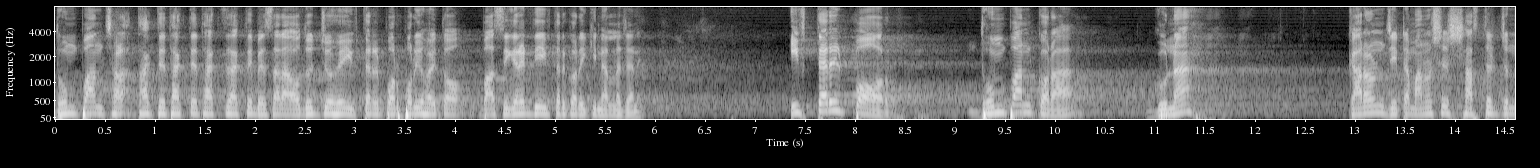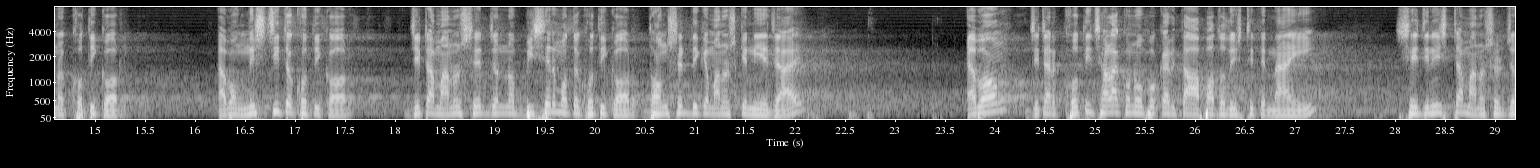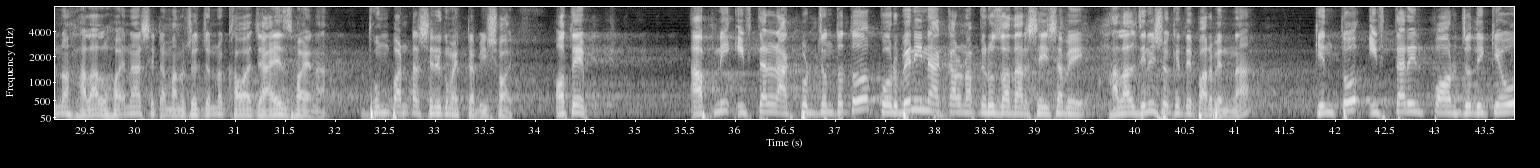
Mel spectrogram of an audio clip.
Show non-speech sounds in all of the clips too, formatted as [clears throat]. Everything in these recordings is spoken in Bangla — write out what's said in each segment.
ধূমপান ছাড়া থাকতে থাকতে থাকতে থাকতে বেচারা অধৈর্য হয়ে ইফতারের পরপরই হয়তো বা সিগারেট দিয়ে ইফতার করে কিনা আল্লাহ জানে। ইফতারের পর ধূমপান করা গুনাহ কারণ যেটা মানুষের স্বাস্থ্যের জন্য ক্ষতিকর এবং নিশ্চিত ক্ষতিকর, যেটা মানুষের জন্য বিষের মতো ক্ষতিকর, ধ্বংসের দিকে মানুষকে নিয়ে যায় এবং যেটার ক্ষতি ছাড়া কোনো উপকারিতা আপাত দৃষ্টিতে নাই সেই জিনিসটা মানুষের জন্য হালাল হয় না, সেটা মানুষের জন্য খাওয়া জায়েজ হয় না। ধূমপানটা সেরকম একটা বিষয়। অতএব আপনি ইফতারের আগ পর্যন্ত তো করবেনই না, কারণ আপনি রোজাদার, সেই হিসাবে হালাল জিনিসও খেতে পারবেন না। কিন্তু ইফতারির পর যদি কেউ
